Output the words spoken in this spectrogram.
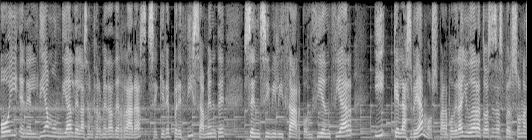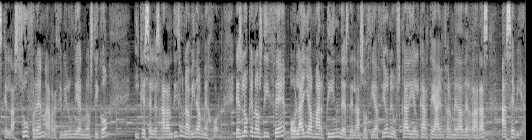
Hoy, en el Día Mundial de las Enfermedades Raras, se quiere precisamente sensibilizar, concienciar y que las veamos para poder ayudar a todas esas personas que las sufren a recibir un diagnóstico y que se les garantice una vida mejor. Es lo que nos dice Olaya Martín desde la Asociación Euskadi El Carte a Enfermedades Raras, a Sevier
